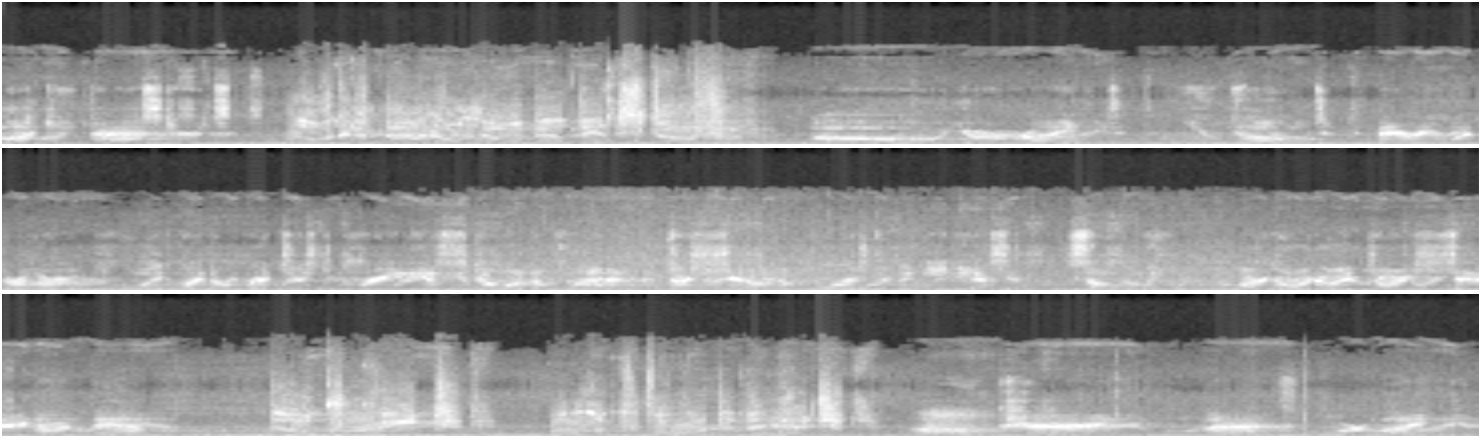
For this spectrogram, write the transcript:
Lucky bastards. Look, I don't know about that stuff. Oh, you're right. You don't. Merryweather are employed by the richest, greediest scum on the planet to shit on the poorest and the neediest. So we are going to enjoy shitting on them. Oh, great. I look forward to that. Okay, that's more like it.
